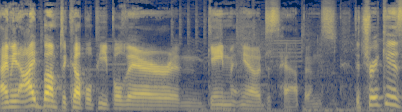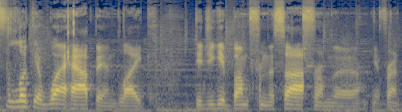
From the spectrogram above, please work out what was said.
I mean, I bumped a couple people there, and game, you know, it just happens. The trick is to look at what happened. Like, did you get bumped from the side, from the in front?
